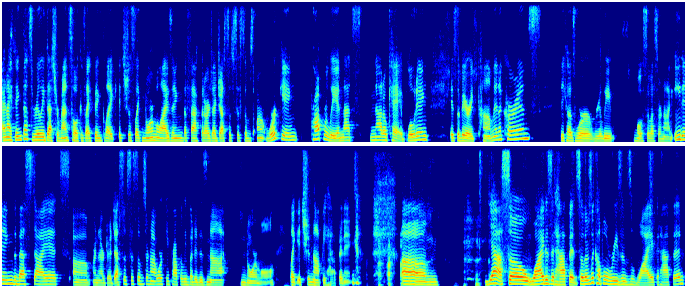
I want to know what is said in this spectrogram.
And I think that's really detrimental because I think like it's just like normalizing the fact that our digestive systems aren't working properly and that's not okay. Bloating is a very common occurrence because we're really most of us are not eating the best diets um, and our digestive systems are not working properly but it is not normal. Like it should not be happening. Um, yeah so why does it happen? So there's a couple reasons why it could happen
